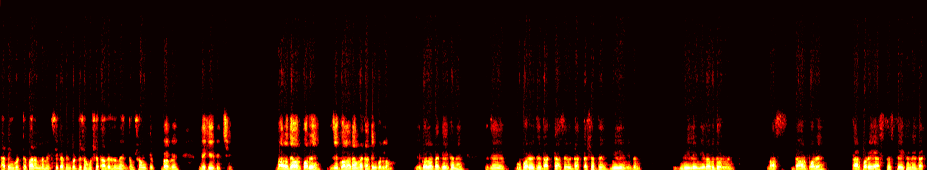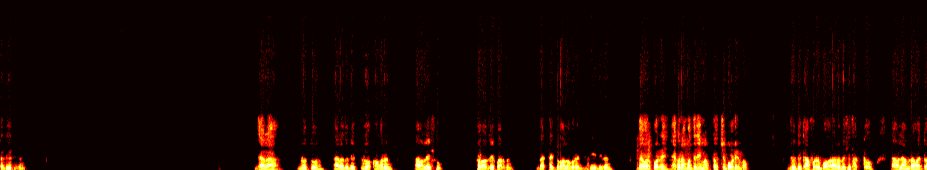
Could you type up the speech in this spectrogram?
কাটিং করতে পারেন না মেক্সি কাটিং করতে সমস্যা, তাদের জন্য একদম সংক্ষিপ্ত ভাবে দেখিয়ে দিচ্ছি। বারো দেওয়ার পরে যে গলাটা আমরা কাটিং করলাম, এই গলাটাকে এখানে যে উপরে যে দাগটা আছে, ওই দাগটার সাথে মিলিয়ে নেবেন। মিলিয়ে নিয়ে ধরবেন। বাস, দেওয়ার পরে, তারপরে আস্তে আস্তে এখানে দাগটা দিয়ে দিবেন। যারা নতুন, তারা যদি একটু লক্ষ্য করেন, তাহলে খুব সহজে পারবেন। দাগটা একটু ভালো করে দিয়ে দিবেন। দেওয়ার পরে, এখন আমাদের এই মাপটা হচ্ছে বডির মাপ। যদি কাপড়ের বহর আরও বেশি থাকতো, তাহলে আমরা হয়তো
